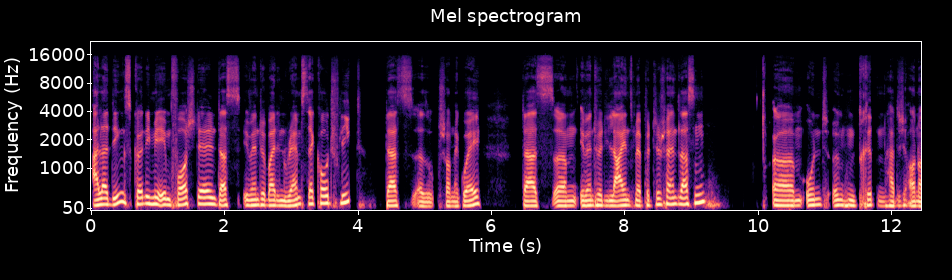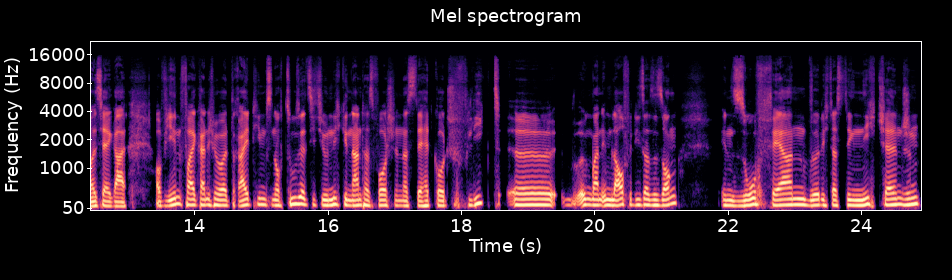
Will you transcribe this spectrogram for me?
Allerdings könnte ich mir eben vorstellen, dass eventuell bei den Rams der Coach fliegt, dass, also Sean McWay, dass ähm, eventuell die Lions mehr Patricia entlassen. Ähm, und irgendeinen dritten hatte ich auch noch, ist ja egal. Auf jeden Fall kann ich mir bei drei Teams noch zusätzlich, die du nicht genannt hast, vorstellen, dass der Headcoach fliegt äh, irgendwann im Laufe dieser Saison. Insofern würde ich das Ding nicht challengen,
